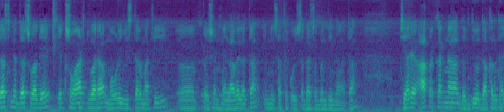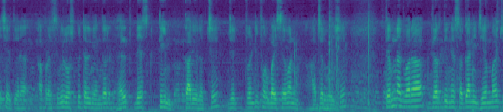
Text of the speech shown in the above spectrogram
દસ ને દસ વાગે એકસો આઠ દ્વારા મવડી વિસ્તારમાંથી પેશન્ટને લાવેલ હતા. એમની સાથે કોઈ સગા સંબંધી ન હતા. જ્યારે આ પ્રકારના દર્દીઓ દાખલ થાય છે, ત્યારે આપણે સિવિલ હોસ્પિટલની અંદર હેલ્પ ડેસ્ક ટીમ કાર્યરત છે, જે ટ્વેન્ટી ફોર બાય સેવન હાજર હોય છે. તેમના દ્વારા દર્દીને સગાની જેમ જ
